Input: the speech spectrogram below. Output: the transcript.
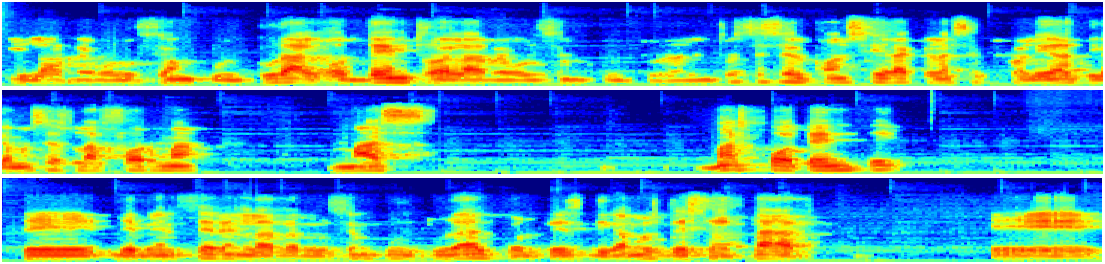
y la revolución cultural, o dentro de la revolución cultural. Entonces él considera que la sexualidad, digamos, es la forma más, más potente de, vencer en la revolución cultural, porque es, digamos, desatar eh,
